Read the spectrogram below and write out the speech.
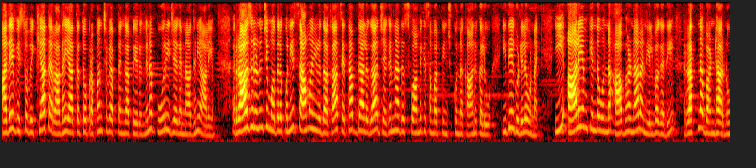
అదే విశ్వవిఖ్యాత రథయాత్రతో ప్రపంచవ్యాప్తంగా పేరొందిన పూరి జగన్నాథుని ఆలయం. రాజుల నుంచి మొదలుకొని సామాన్యుల దాకా శతాబ్దాలుగా జగన్నాథ స్వామికి సమర్పించుకున్న కానుకలు ఇదే గుడిలో ఉన్నాయి. ఈ ఆలయం కింద ఉన్న ఆభరణాల నిల్వగది రత్న భండార్ను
